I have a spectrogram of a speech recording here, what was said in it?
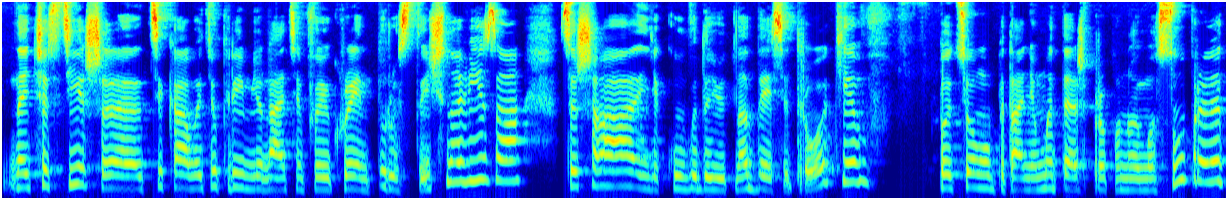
Найчастіше цікавить, окрім United for Ukraine, туристична віза США, яку видають на 10 років. По цьому питанню ми теж пропонуємо супровід.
